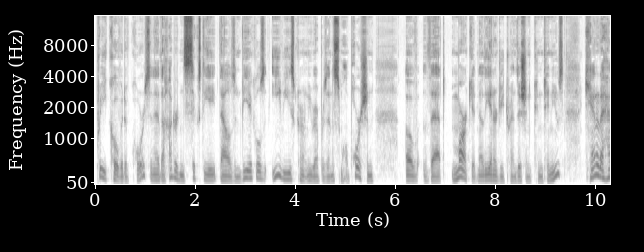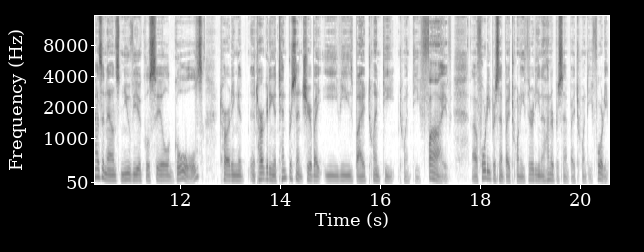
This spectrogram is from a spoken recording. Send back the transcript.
pre COVID, of course, and at 168,000 vehicles, EVs currently represent a small portion of that market. Now, the energy transition continues. Canada has announced new vehicle sale goals targeting a, targeting a 10% share by EVs by 2025, uh, 40% by 2030, and 100% by 2040.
